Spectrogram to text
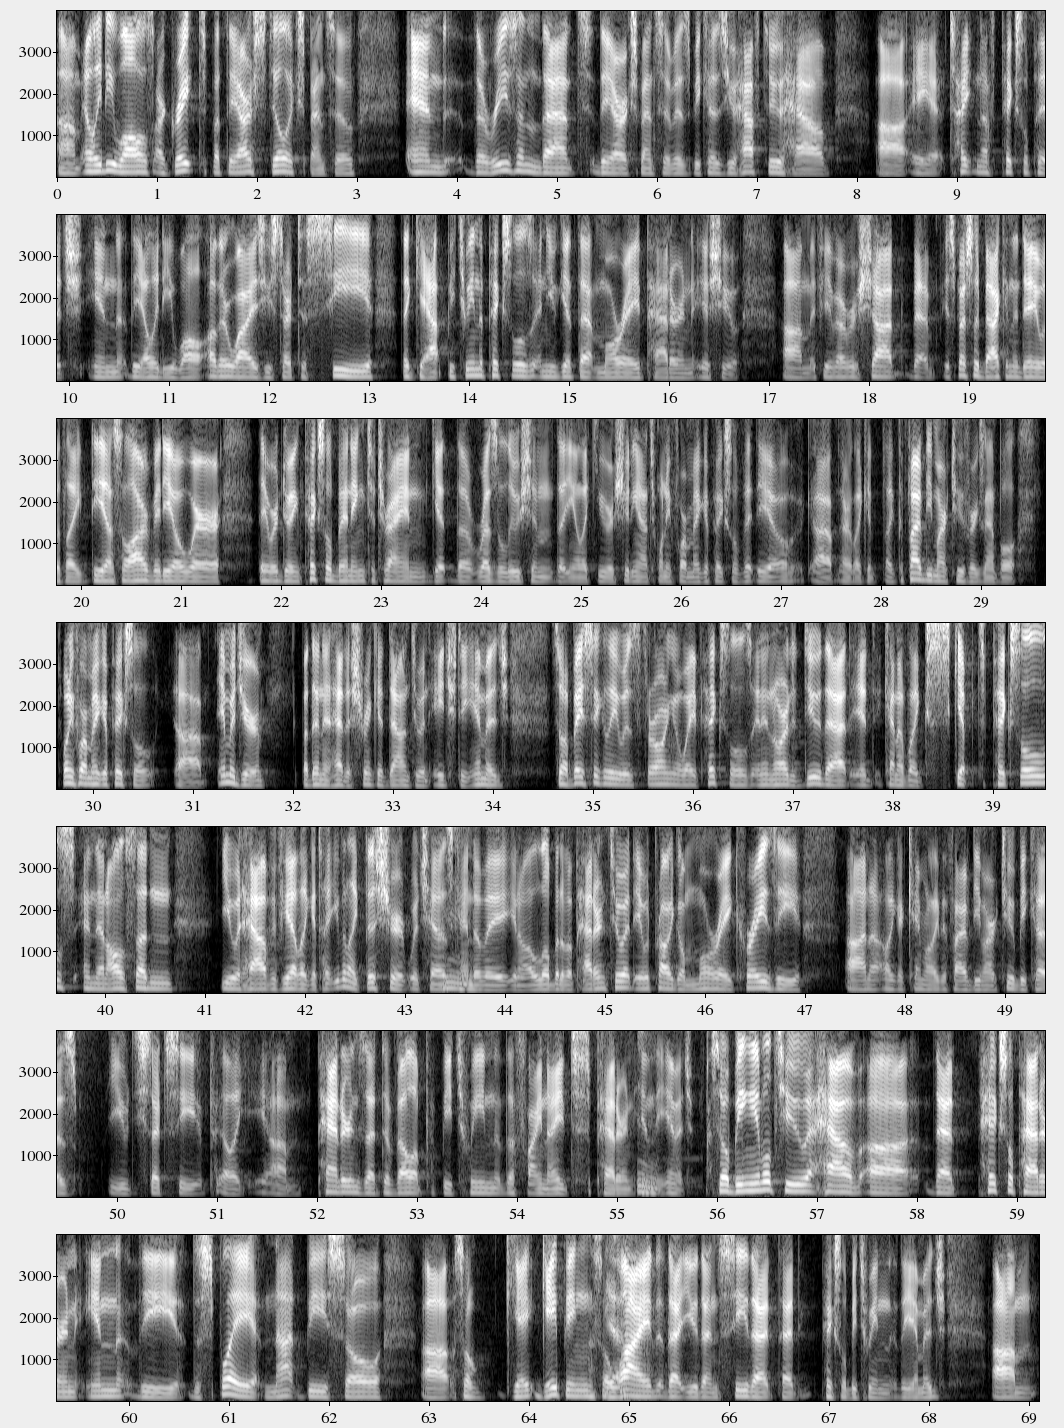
Um, LED walls are great, but they are still expensive. And the reason that they are expensive is because you have to have uh, a tight enough pixel pitch in the LED wall. Otherwise, you start to see the gap between the pixels and you get that moire pattern issue. Um, if you've ever shot, especially back in the day with like DSLR video, where they were doing pixel binning to try and get the resolution that you know, like you were shooting on 24 megapixel video, uh, or like a, like the 5D Mark II, for example, 24 megapixel uh, imager, but then it had to shrink it down to an HD image. So it basically was throwing away pixels, and in order to do that, it kind of like skipped pixels, and then all of a sudden you would have if you had like a t- even like this shirt which has mm. kind of a you know a little bit of a pattern to it it would probably go moire crazy on a, like a camera like the 5d mark ii because you start to see like um, patterns that develop between the finite pattern mm. in the image so being able to have uh, that pixel pattern in the display not be so uh, so ga- gaping so yeah. wide that you then see that that pixel between the image um,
